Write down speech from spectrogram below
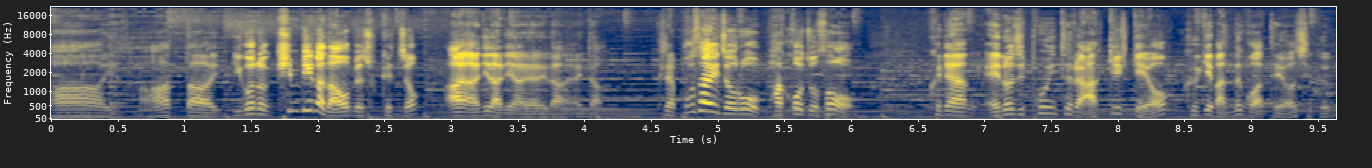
아, 예, 아따. 이거는 퀸비가 나오면 좋겠죠? 아 아니다 아니다 아니다 아니다 그냥 부사이저로 바꿔줘서 그냥 에너지 포인트를 아낄게요. 그게 맞는 것 같아요 지금.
